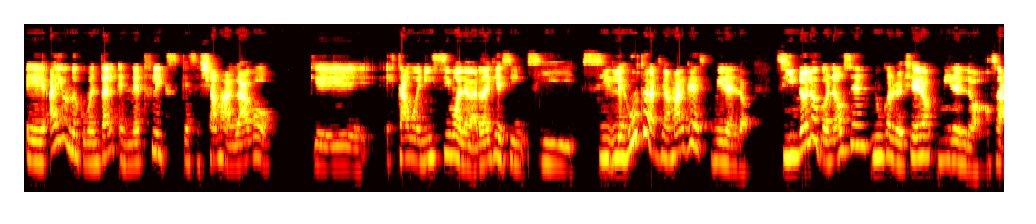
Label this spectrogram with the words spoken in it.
Eh, hay un documental en Netflix que se llama Gago, que está buenísimo, la verdad que si, les gusta García Márquez, mírenlo. Si no lo conocen, nunca lo leyeron, mírenlo. O sea,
